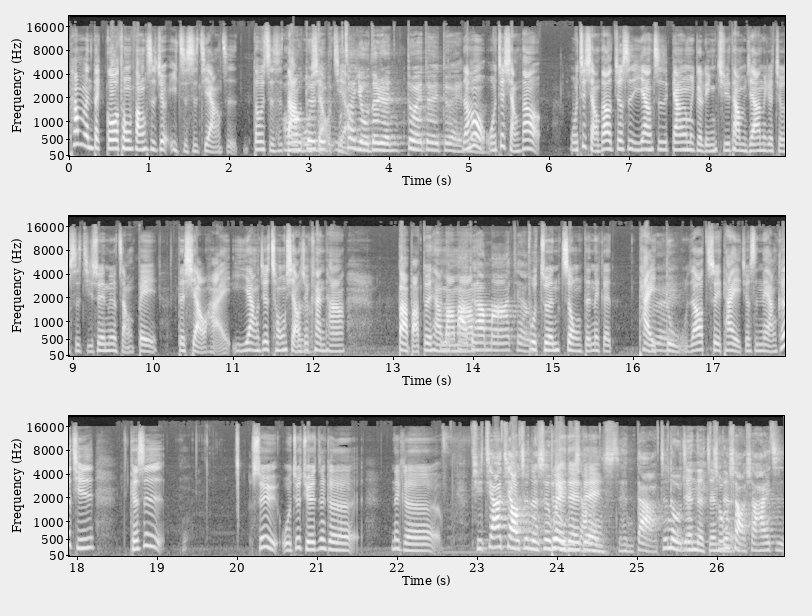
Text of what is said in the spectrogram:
他们的沟通方式就一直是这样子，都只是大呼小叫。有的人，对对对。然后我就想到，我就想到，就是一样，就是刚刚那个邻居他们家那个九十几岁那个长辈的小孩一样，就从小就看他爸爸对他妈妈，对他妈这样不尊重的那个。态度，然后所以他也就是那样。可其实，可是，所以我就觉得那个那个，其实家教真的是会影响很很大。真的，我觉得从小小孩子，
